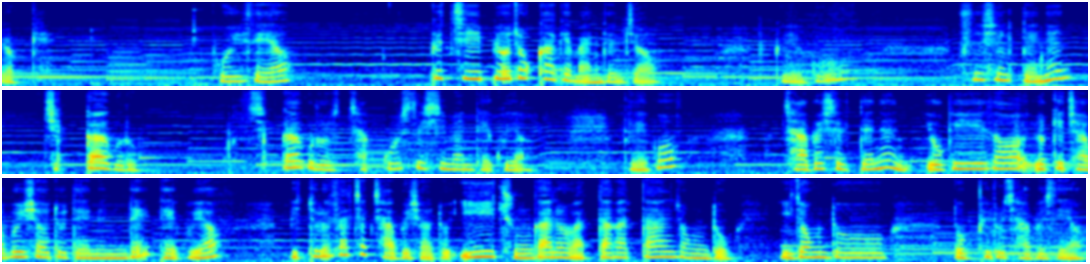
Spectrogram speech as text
이렇게 보이세요? 끝이 뾰족하게 만들죠. 그리고 쓰실 때는 직각으로 직각으로 잡고 쓰시면 되고요. 그리고 잡으실 때는 여기서 이렇게 잡으셔도 되는데 되고요. 밑으로 살짝 잡으셔도 이 중간을 왔다 갔다 한 정도 이 정도 높이로 잡으세요.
